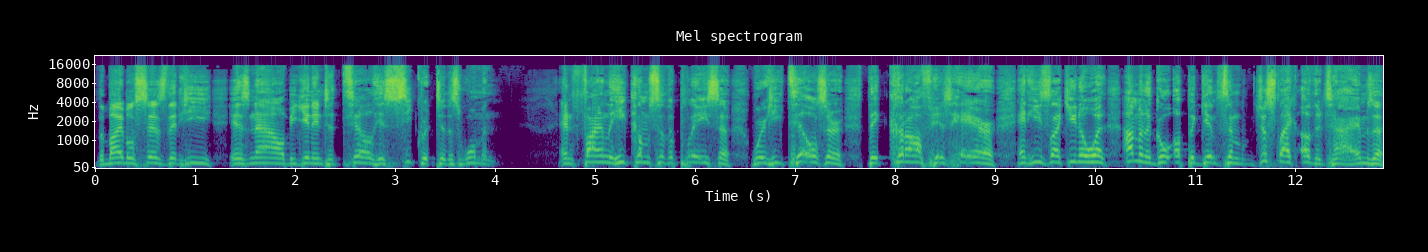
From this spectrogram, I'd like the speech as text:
the Bible says that he is now beginning to tell his secret to this woman. And finally, he comes to the place uh, where he tells her they cut off his hair. And he's like, you know what? I'm going to go up against him just like other times. Uh,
